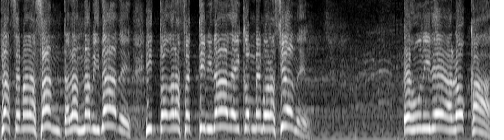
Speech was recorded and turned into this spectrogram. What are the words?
la Semana Santa, las Navidades y todas las festividades y conmemoraciones. Es una idea loca.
